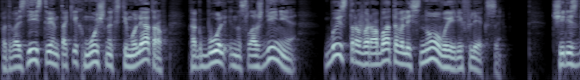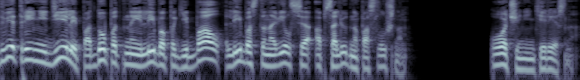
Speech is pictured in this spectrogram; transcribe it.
Под воздействием таких мощных стимуляторов, как боль и наслаждение, быстро вырабатывались новые рефлексы. Через 2-3 недели подопытный либо погибал, либо становился абсолютно послушным. Очень интересно.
